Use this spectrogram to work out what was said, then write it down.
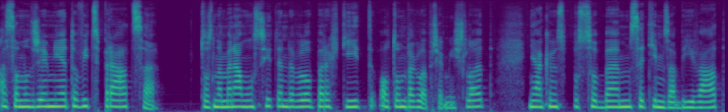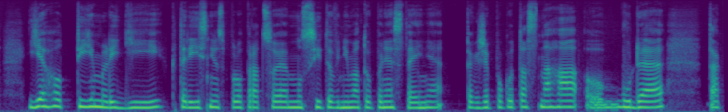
A samozřejmě je to víc práce, to znamená, musí ten developer chtít o tom takhle přemýšlet, nějakým způsobem se tím zabývat. Jeho tým lidí, který s ním spolupracuje, musí to vnímat úplně stejně. Takže pokud ta snaha bude, tak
